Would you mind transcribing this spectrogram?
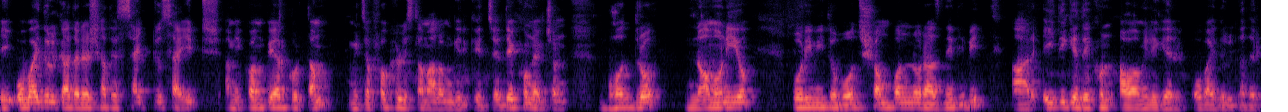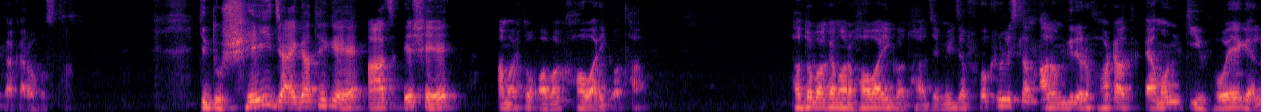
এই ওবায়দুল কাদেরের সাথে সাইড টু সাইড আমি কম্পেয়ার করতাম মির্জা ফখরুল ইসলাম আলমগীরকে যে দেখুন একজন ভদ্র, নমনীয়, পরিমিত বোধ সম্পন্ন রাজনীতিবিদ আর এইদিকে দেখুন আওয়ামী লীগের ওবায়দুল কাদের কাকার অবস্থা। কিন্তু সেই জায়গা থেকে আজ এসে আমার তো অবাক হওয়ারই কথা। হতবাক আমার হওয়াই কথা যে মির্জা ফখরুল ইসলাম আলমগীরের হঠাৎ এমন কি হয়ে গেল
